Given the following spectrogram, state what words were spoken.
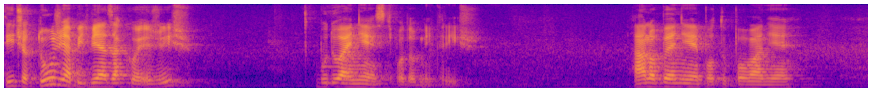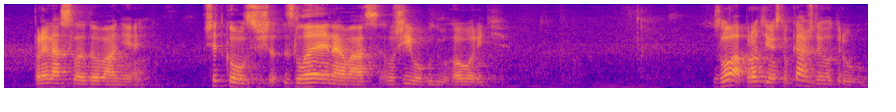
Tí, čo túžia byť viac ako Ježiš, budú aj niesť podobný kríž. Hanobenie, potupovanie, prenasledovanie, všetko zlé na vás lživo budú hovoriť. Zlo a protivenstvo každého druhu.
